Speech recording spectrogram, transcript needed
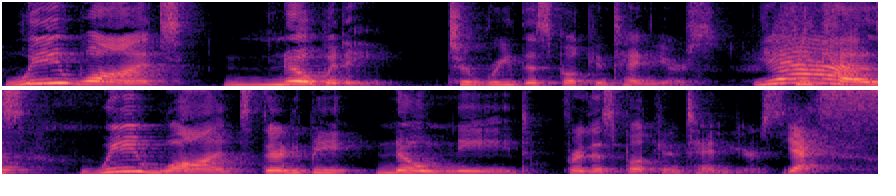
We want nobody to read this book in 10 years. Yeah. Because we want there to be no need for this book in 10 years. yes.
